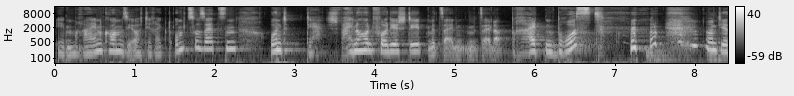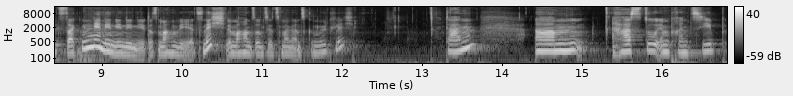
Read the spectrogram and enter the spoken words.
eben reinkommen, sie auch direkt umzusetzen. Und der Schweinehund vor dir steht mit, seinen, mit seiner breiten Brust und jetzt sagt, nee, nee, nee, nee, nee, das machen wir jetzt nicht, wir machen es uns jetzt mal ganz gemütlich, dann ähm, hast du im Prinzip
